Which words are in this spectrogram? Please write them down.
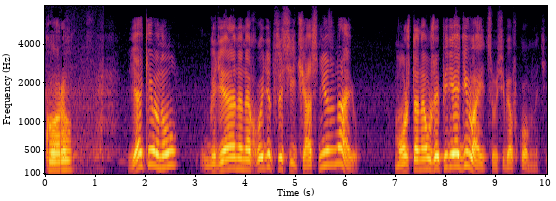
Корал? Я кивнул. Где она находится сейчас, не знаю. Может, она уже переодевается у себя в комнате.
